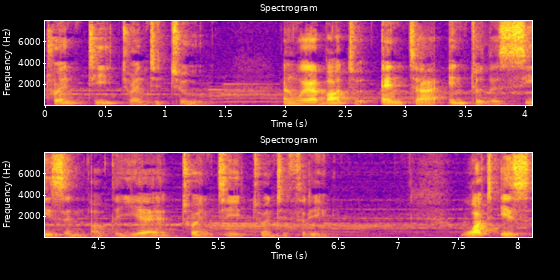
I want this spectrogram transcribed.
2022 and we're about to enter into the season of the year 2023. What is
